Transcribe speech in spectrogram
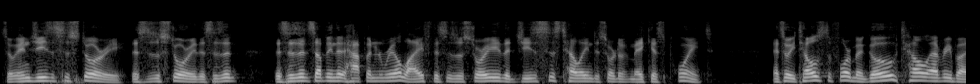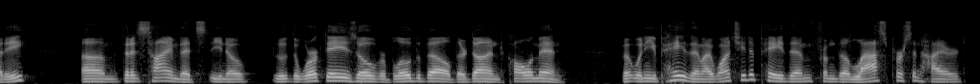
So in Jesus' story, this is a story. This isn't this isn't something that happened in real life. This is a story that Jesus is telling to sort of make his point. And so he tells the foreman, go tell everybody um, that it's time, that's, you know, the, the workday is over, blow the bell, they're done, call them in. But when you pay them, I want you to pay them from the last person hired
